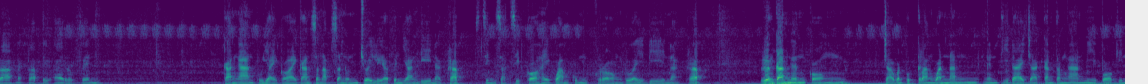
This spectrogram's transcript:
ราชนะครับเดอะไอโรเฟน การงานผู้ใหญ่ก็ให้การสนับสนุนช่วยเหลือเป็นอย่างดีนะครับ สิ่งศักดิ์สิทธิ์ก็ให้ความคุ้มครองด้วยดีนะครับ เรื่องการเงินของชาววันพุธกลางวันนั้น เงินที่ได้จากการทำงานมีพอกิน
